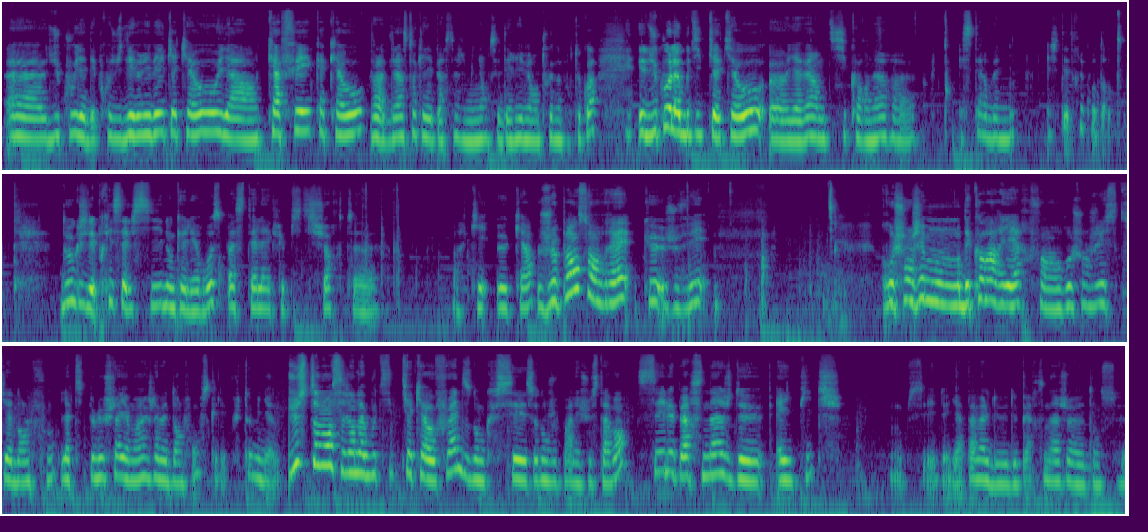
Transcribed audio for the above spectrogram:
Euh, du coup, il y a des produits dérivés cacao, il y a un café cacao. Voilà, dès l'instant qu'il y a des personnages mignons, c'est dérivé en tout et n'importe quoi. Et du coup, à la boutique cacao, euh, il y avait un petit corner euh, Esther Bunny. J'étais très contente. Donc, je l'ai pris celle-ci. Donc, elle est rose pastel avec le petit t-shirt marqué EK. Je pense en vrai que je vais rechanger mon décor arrière, enfin rechanger ce qu'il y a dans le fond. La petite peluche là, il y a moyen que je la mette dans le fond parce qu'elle est plutôt mignonne. Justement, ça vient de la boutique Cacao Friends, donc c'est ce dont je parlais juste avant. C'est le personnage de A-Peach. Il y a pas mal de, personnages euh, dans ce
